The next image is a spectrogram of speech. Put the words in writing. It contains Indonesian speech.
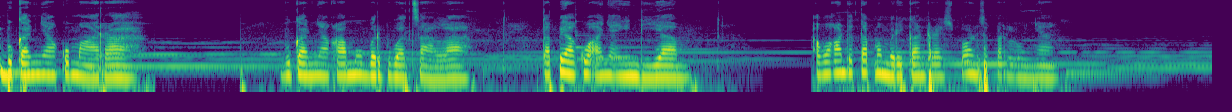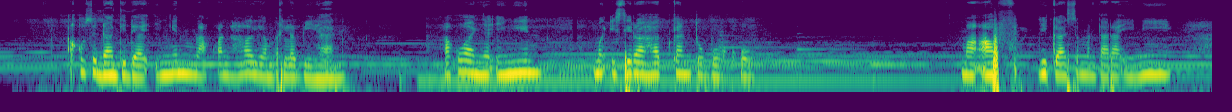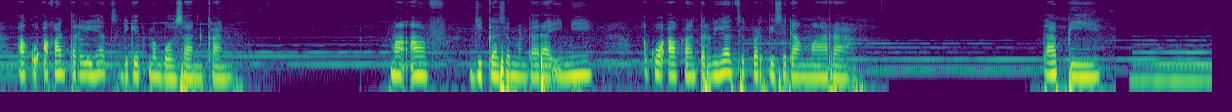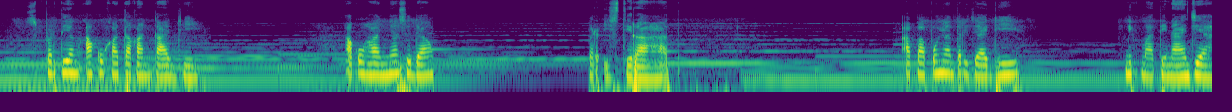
Bukannya aku marah, bukannya kamu berbuat salah, tapi aku hanya ingin diam. Aku akan tetap memberikan respon seperlunya. Aku sedang tidak ingin melakukan hal yang berlebihan. Aku hanya ingin mengistirahatkan tubuhku. Maaf jika sementara ini aku akan terlihat sedikit membosankan. Maaf jika sementara ini aku akan terlihat seperti sedang marah. Tapi, seperti yang aku katakan tadi, aku hanya sedang beristirahat. Apa pun yang terjadi, nikmatin aja.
